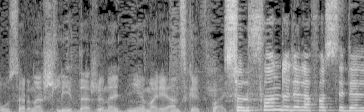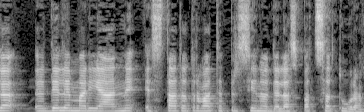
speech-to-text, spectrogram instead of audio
Мусор нашли даже на дне Марианской впадины. Sul fondo della fosse della- eh, delle Marianne è stata trovata persino della spazzatura,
